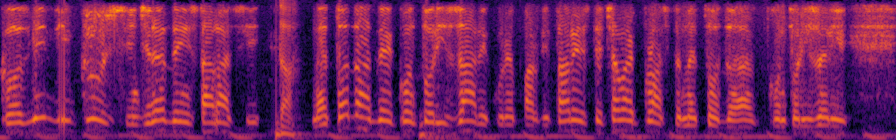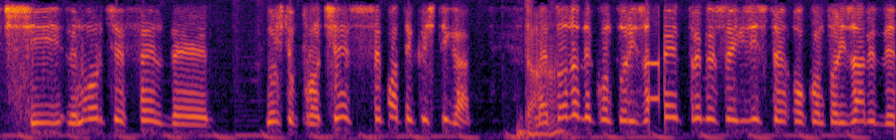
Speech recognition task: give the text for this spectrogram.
Cosmin din Cluj, inginer de instalații. Da. Metoda de contorizare cu repartitare este cea mai proastă metodă a contorizării și în orice fel de, nu știu, proces se poate câștiga. Da. Metoda de contorizare trebuie să existe o contorizare de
